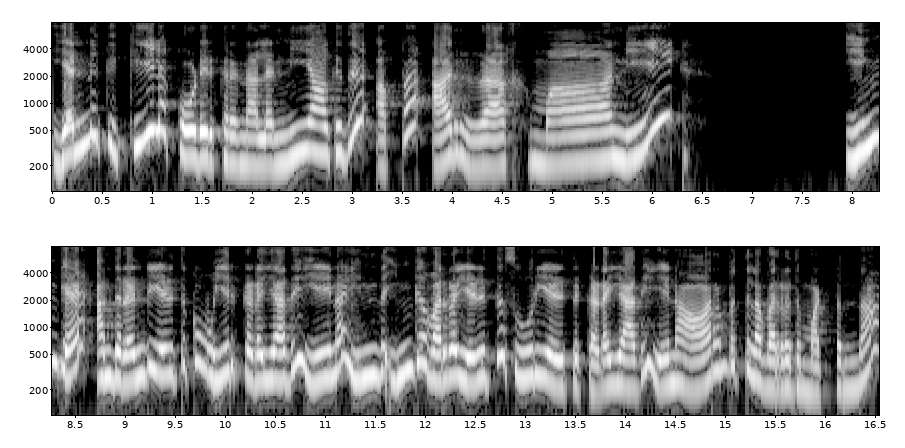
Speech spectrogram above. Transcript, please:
எண்ணுக்கு கீழே கோடு இருக்கிறனால நீ ஆகுது அப்போ அர் ரஹ்மானி இங்கே அந்த ரெண்டு எழுத்துக்கும் உயிர் கிடையாது. ஏன்னா இந்த இங்கே வர்ற எழுத்து சூரிய எழுத்து கிடையாது. ஏன்னா ஆரம்பத்தில் வர்றது மட்டும்தான்.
